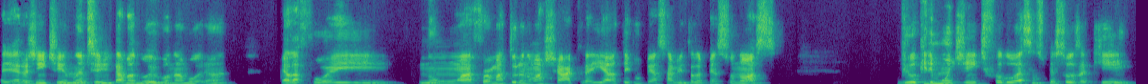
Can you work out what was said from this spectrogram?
era a gente, não lembro se a gente estava noivo ou namorando. Ela foi numa formatura numa chácara e ela teve um pensamento. Ela pensou: nossa, viu aquele monte de gente falou: essas pessoas aqui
